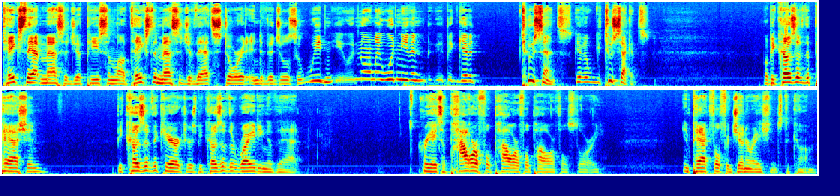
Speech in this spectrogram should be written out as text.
takes that message of peace and love, takes the message of that story to individuals who we normally wouldn't even give it two cents, give it two seconds. But because of the passion, because of the characters, because of the writing of that, creates a powerful, powerful, powerful story, impactful for generations to come.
